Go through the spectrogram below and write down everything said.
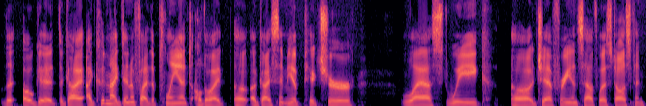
The, oh, good. The guy, I couldn't identify the plant, although I, uh, a guy sent me a picture last week, uh, Jeffrey in Southwest Austin.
